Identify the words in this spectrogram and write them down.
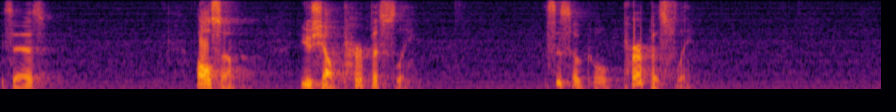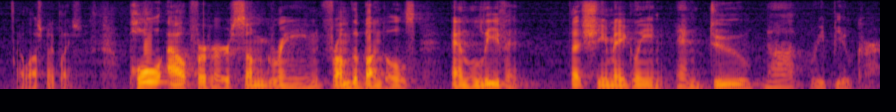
He says, also, you shall purposely, this is so cool, purposefully, I lost my place, pull out for her some grain from the bundles and leave it that she may glean, and do not rebuke her.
